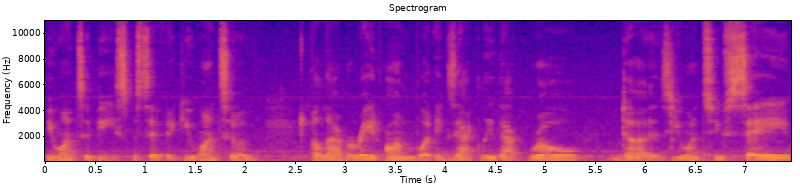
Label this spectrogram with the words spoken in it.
You want to be specific. You want to elaborate on what exactly that role does. You want to say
